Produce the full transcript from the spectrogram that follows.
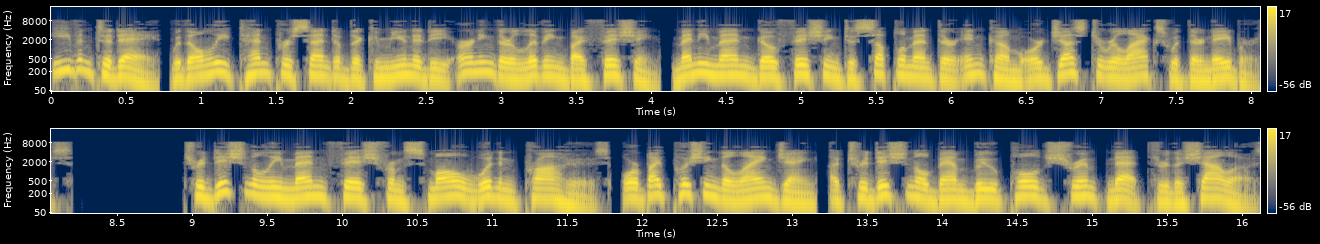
Even today, with only 10% of the community earning their living by fishing, many men go fishing to supplement their income or just to relax with their neighbors. Traditionally men fish from small wooden prahus, or by pushing the langjang, a traditional bamboo-poled shrimp net through the shallows.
